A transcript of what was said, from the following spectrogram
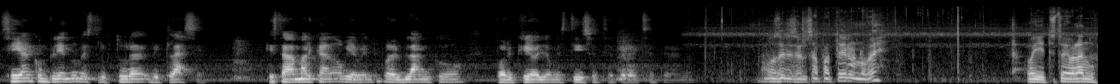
seguían cumpliendo una estructura de clase que estaba marcada obviamente por el blanco, por el criollo mestizo, etcétera, etcétera. ¿no? Vos eres el zapatero, ¿no ve? Oye, te estoy hablando.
